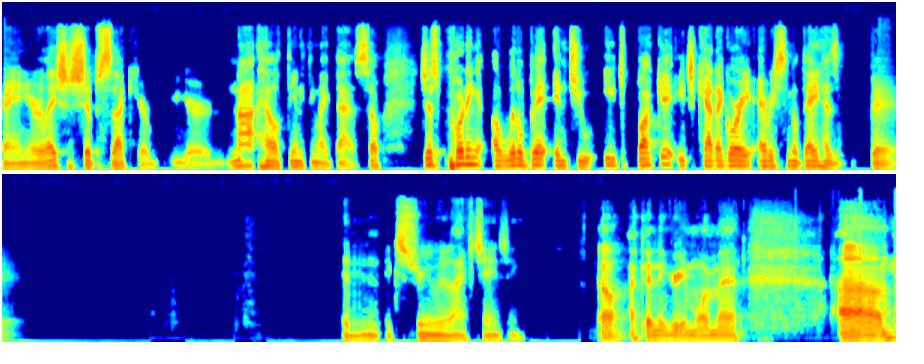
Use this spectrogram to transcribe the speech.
and your relationships suck you're you're not healthy anything like that. So just putting a little bit into each bucket each category every single day has been extremely life changing no i couldn't agree more man. Um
